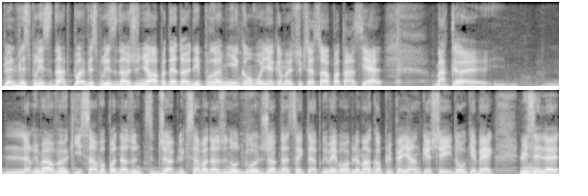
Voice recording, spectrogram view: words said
Puis là, le vice-président, puis pas un vice-président junior, peut-être un des premiers qu'on voyait comme un successeur potentiel. Marc, là, la rumeur veut qu'il s'en va pas dans une petite job, qu'il s'en va dans une autre grosse job dans le secteur privé, probablement encore plus payante que chez Hydro-Québec. Lui, c'est le.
